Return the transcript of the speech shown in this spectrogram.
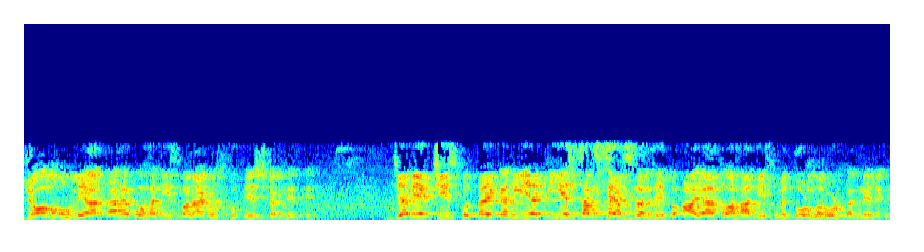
جو منہ میں آتا ہے وہ حدیث بنا کے اس کو پیش کر دیتے ہیں۔ جب ایک چیز کو طے کر لیا کہ یہ سب سے افضل ہے تو آیات و احادیث میں توڑ مروڑ کرنے لگے۔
